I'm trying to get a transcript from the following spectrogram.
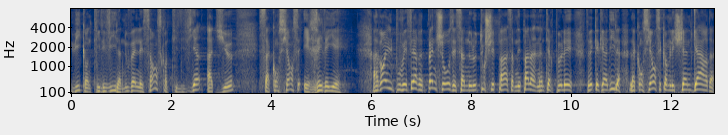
lui, quand il vit la nouvelle naissance, quand il vient à Dieu, sa conscience est réveillée. Avant, il pouvait faire plein de choses et ça ne le touchait pas, ça ne venait pas l'interpeller. Vous savez, quelqu'un dit la, conscience est comme les chiens de garde.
